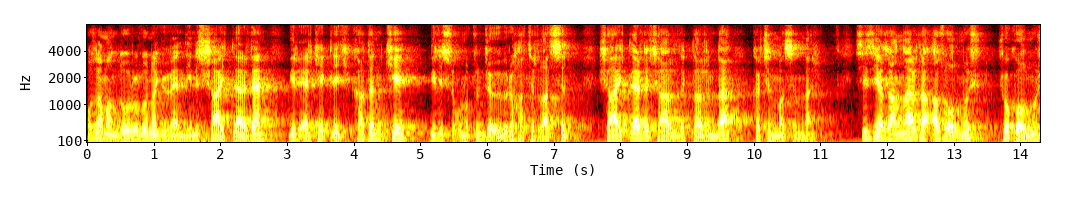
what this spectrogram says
o zaman doğruluğuna güvendiğiniz şahitlerden bir erkekle iki kadın ki birisi unutunca öbürü hatırlatsın. Şahitler de çağrıldıklarında kaçınmasınlar. Siz yazanlar da az olmuş, çok olmuş,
